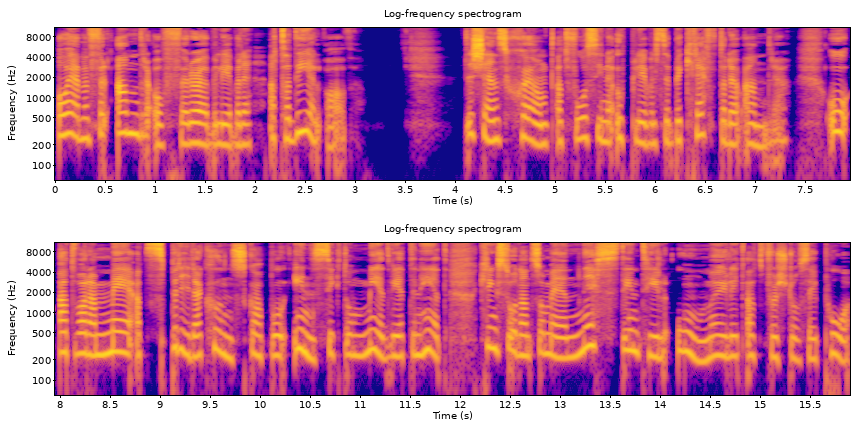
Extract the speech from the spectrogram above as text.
och även för andra offer och överlevare att ta del av. Det känns skönt att få sina upplevelser bekräftade av andra och att vara med att sprida kunskap och insikt och medvetenhet kring sådant som är nästintill omöjligt att förstå sig på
